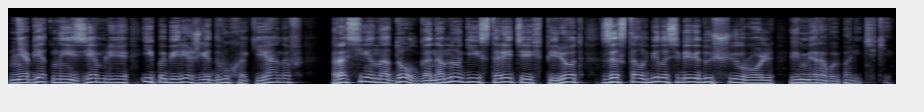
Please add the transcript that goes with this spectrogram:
необъятные земли и побережье двух океанов, Россия надолго, на многие столетия вперед, застолбила себе ведущую роль в мировой политике.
